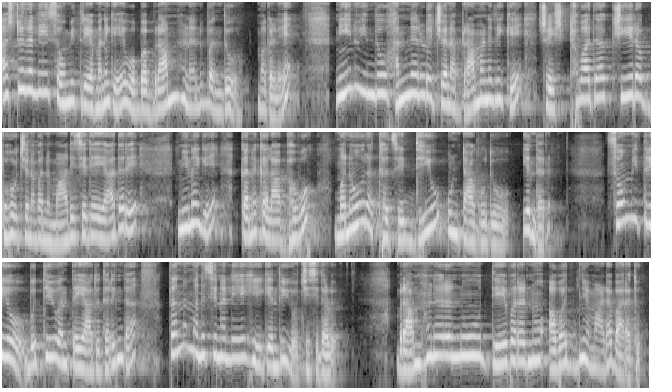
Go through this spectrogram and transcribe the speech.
ಅಷ್ಟರಲ್ಲಿ ಸೌಮಿತ್ರಿಯ ಮನೆಗೆ ಒಬ್ಬ ಬ್ರಾಹ್ಮಣನು ಬಂದು, ಮಗಳೇ, ನೀನು ಇಂದು ಹನ್ನೆರಡು ಜನ ಬ್ರಾಹ್ಮಣರಿಗೆ ಶ್ರೇಷ್ಠವಾದ ಕ್ಷೀರ ಭೋಜನವನ್ನು ಮಾಡಿಸಿದೆಯಾದರೆ ನಿನಗೆ ಕನಕಲಾಭವು ಮನೋರಥ ಸಿದ್ಧಿಯೂ ಉಂಟಾಗುವುದು, ಎಂದನು. ಸೌಮಿತ್ರಿಯು ಬುದ್ಧಿಯುವಂತೆಯಾದುದರಿಂದ ತನ್ನ ಮನಸ್ಸಿನಲ್ಲಿ ಹೀಗೆಂದು ಯೋಚಿಸಿದಳು. ಬ್ರಾಹ್ಮಣರನ್ನು ದೇವರನ್ನು ಅವಜ್ಞೆ ಮಾಡಬಾರದು.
